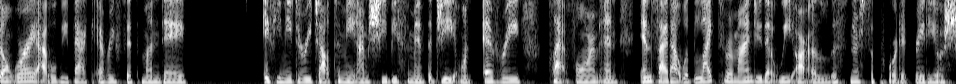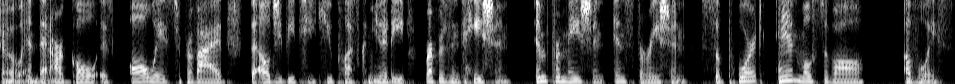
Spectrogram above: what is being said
don't worry, I will be back every fifth Monday. If you need to reach out to me, I'm She Samantha G on every platform. And Inside Out would like to remind you that we are a listener supported radio show and that our goal is always to provide the LGBTQ plus community representation, information, inspiration, support, and most of all, a voice.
